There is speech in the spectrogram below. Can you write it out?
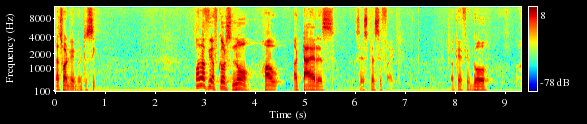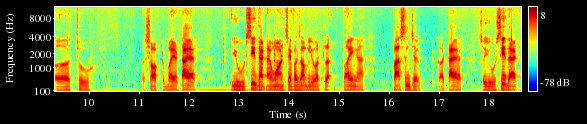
That is what we are going to see. All of you of course know how a tire is say specified. Okay, if you go uh, to a shop to buy a tire, you would see that I want say for example, you are buying a passenger car tire. So, you would see that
